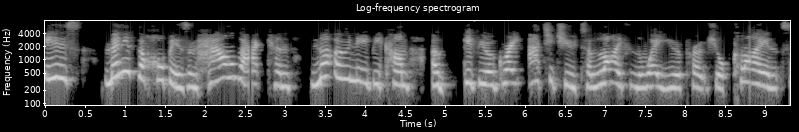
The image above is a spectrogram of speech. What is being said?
is many of the hobbies and how that can not only become a give you a great attitude to life and the way you approach your clients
